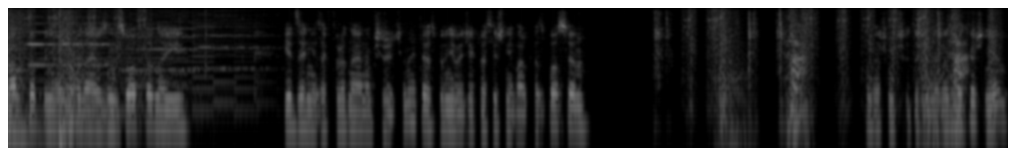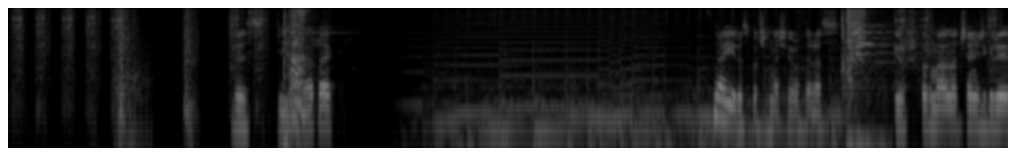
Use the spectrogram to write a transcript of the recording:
Warto, ponieważ podają z nich złoto, no i jedzenie, za które daje nam się życie. No i teraz pewnie będzie klasycznie walka z bossem. Zobaczmy, czy to się da też, nie? Bez liczby atak. No i rozpoczyna się teraz już formalna część gry.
